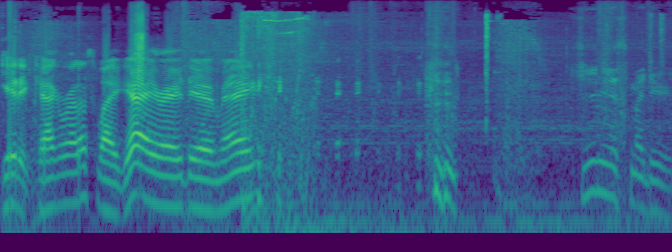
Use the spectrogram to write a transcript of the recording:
get it, Kakarot. That's my guy right there, man. Genius, my dude.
